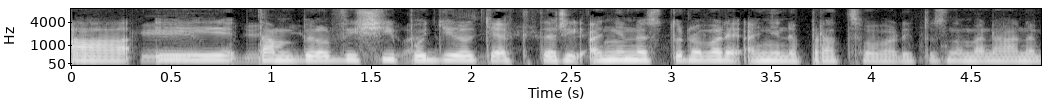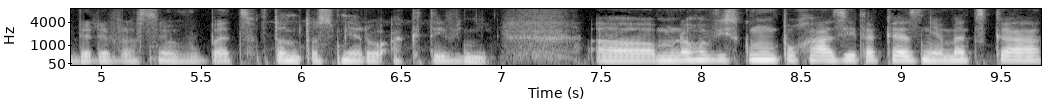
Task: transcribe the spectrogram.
A i tam byl vyšší podíl těch, kteří ani nestudovali, ani nepracovali, to znamená, nebyli vlastně vůbec v tomto směru aktivní. Mnoho výzkumů pochází také z Německa,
